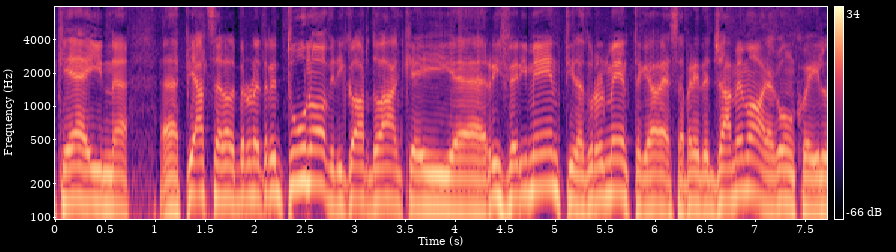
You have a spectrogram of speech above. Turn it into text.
che è in eh, Piazza dell'Alberone 31, vi ricordo anche i eh, riferimenti naturalmente che vabbè, saprete già a memoria, comunque il,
